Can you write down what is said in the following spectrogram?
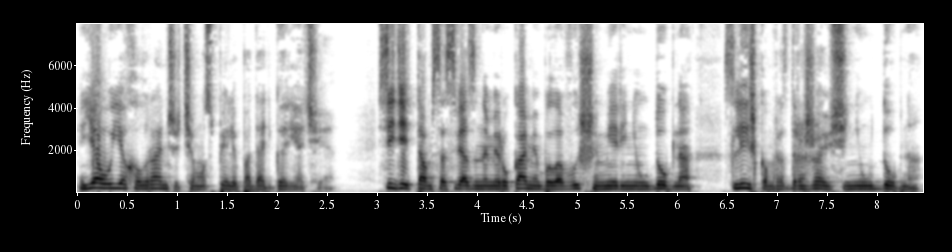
Я уехал раньше, чем успели подать горячее. Сидеть там со связанными руками было в высшей мере неудобно, слишком раздражающе неудобно.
